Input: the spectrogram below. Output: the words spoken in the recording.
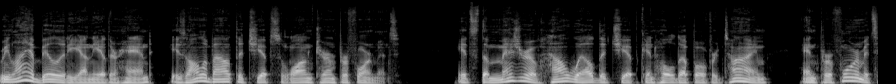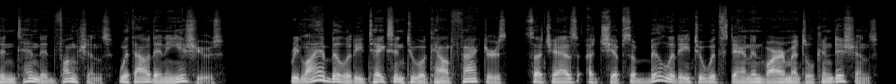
Reliability, on the other hand, is all about the chip's long term performance. It's the measure of how well the chip can hold up over time and perform its intended functions without any issues. Reliability takes into account factors such as a chip's ability to withstand environmental conditions,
